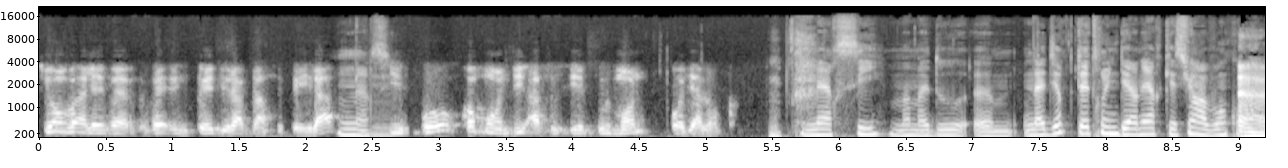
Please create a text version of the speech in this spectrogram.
Si on veut aller vers, vers une paix durable dans ce pays-là, il faut, comme on dit, associer tout le monde au dialogue. Merci Mamadou. Euh, Nadir, peut-être une dernière question avant qu'on... Ah,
